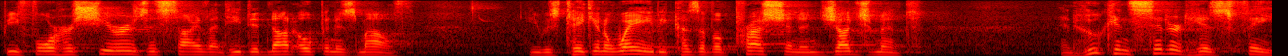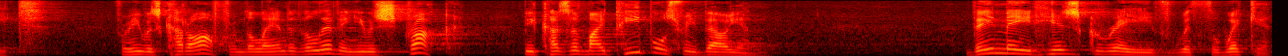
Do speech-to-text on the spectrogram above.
before her shearers is silent. He did not open his mouth. He was taken away because of oppression and judgment. And who considered his fate? For he was cut off from the land of the living. He was struck because of my people's rebellion. They made his grave with the wicked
